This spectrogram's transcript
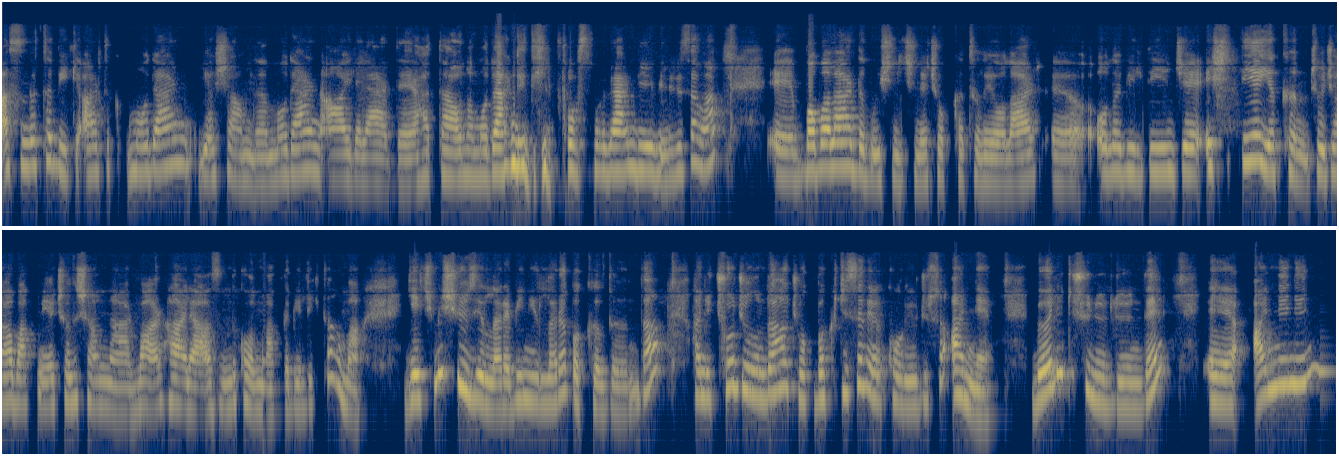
aslında tabii ki artık modern yaşamda, modern ailelerde hatta ona modern de değil postmodern diyebiliriz ama e, babalar da bu işin içine çok katılıyorlar. E, olabildiğince eşitliğe yakın çocuğa bakmaya çalışanlar var hala azınlık olmakla birlikte ama geçmiş yüzyıllara, bin yıllara bakıldığında hani çocuğun daha çok bakıcısı ve koruyucusu anne. Böyle düşünüldüğünde e, annenin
